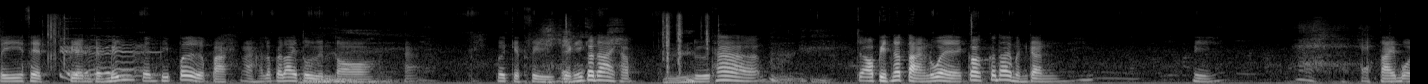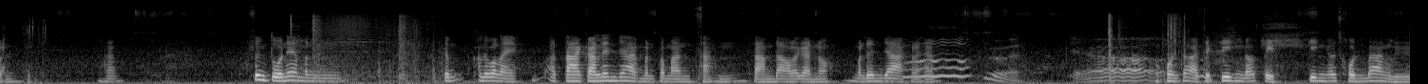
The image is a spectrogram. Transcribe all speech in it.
ตีเสร็จเปลี่ยนจากบิงเป็นปีเปอร์ปักอะแล้วไปไล่ตัวอื่นต่ออะเพื่อเก็บฟรีอย่างนี้ก็ได้ครับ หรือถ้าจะเอาปิดหน้าต่างด้วยก็ก็ได้เหมือนกัน นี่ตายบนนะครับ ซึ่งตัวเนี้ยมัน เป็นเขาเรียกว่าอะไร อัตราการเล่นยากมันประมาณสามสามดาวแล้วกันเนาะมันเล่นยากนะครับบางคนก็อาจจะกิ้งแล้วติดกิ้งแล้วชนบ้าง หรือ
